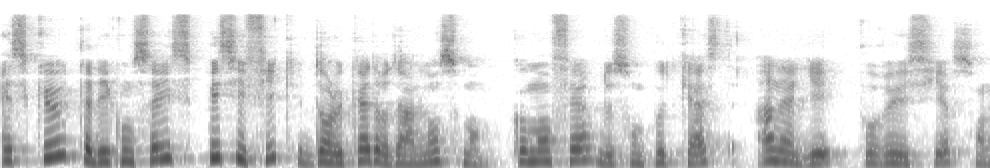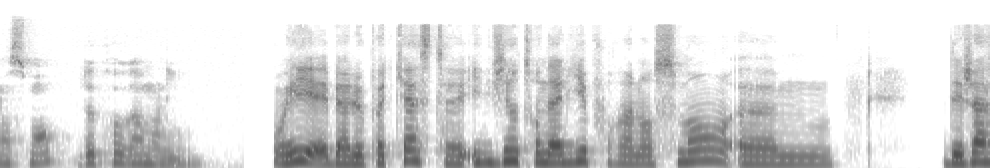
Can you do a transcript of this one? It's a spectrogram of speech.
Est-ce que tu as des conseils spécifiques dans le cadre d'un lancement? Comment faire de son podcast un allié pour réussir son lancement de programme en ligne? Oui, eh bien, le podcast, euh, il devient ton allié pour un lancement euh, déjà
